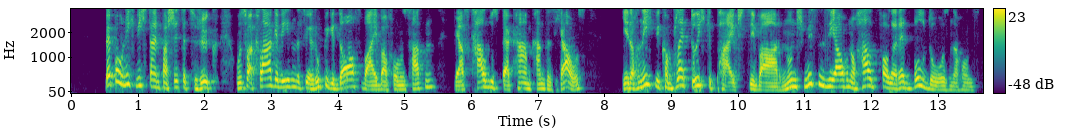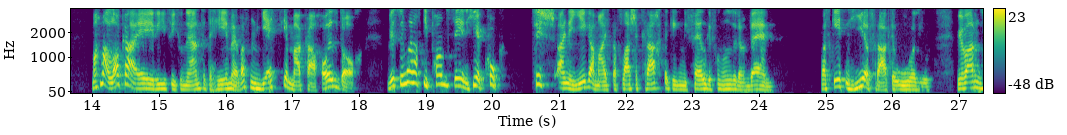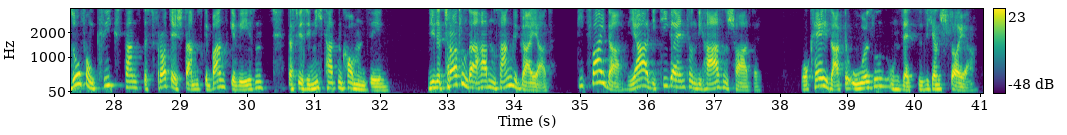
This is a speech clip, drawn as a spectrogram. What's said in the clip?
Beppo und ich wichten ein paar Schritte zurück. Uns war klar gewesen, dass wir ruppige Dorfweiber vor uns hatten. Wer aus Kalbusberg kam, kannte sich aus. Jedoch nicht, wie komplett durchgepeitscht sie waren. Nun schmissen sie auch noch halbvolle Red Bull-Dosen nach uns. Mach mal locker, ey, rief ich und erntete Häme. Was denn jetzt, ihr Macker? Heul doch. Willst du immer noch die Pommes sehen? Hier, guck. Zisch, eine Jägermeisterflasche krachte gegen die Felge von unserem Van. Was geht denn hier? fragte Ursel. Wir waren so vom Kriegstanz des Frotte-Stamms gebannt gewesen, dass wir sie nicht hatten kommen sehen. Diese Trottel da haben uns angegeiert. Die zwei da, ja, die Tigerente und die Hasenscharte. Okay, sagte Ursel und setzte sich ans Steuer.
